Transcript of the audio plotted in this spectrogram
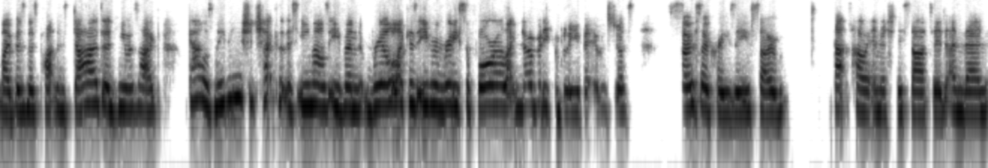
my business partner's dad, and he was like, Gals, maybe you should check that this email is even real, like is even really Sephora. Like nobody can believe it. It was just so, so crazy. So that's how it initially started. And then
